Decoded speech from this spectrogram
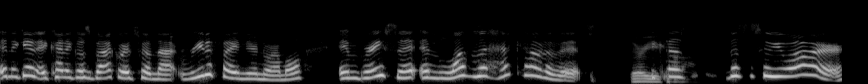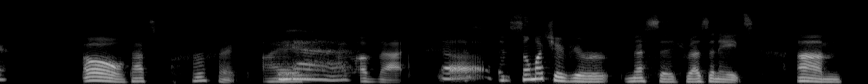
and again it kind of goes backwards from that. Redefine your normal, embrace it, and love the heck out of it. There you because go. this is who you are. Oh, that's perfect. I, yeah. I love that. Oh. And so much of your message resonates. Um,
